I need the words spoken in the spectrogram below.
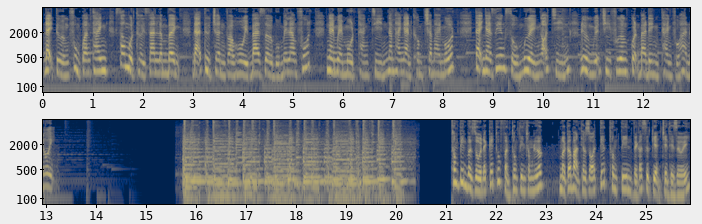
Đại tướng Phùng Quang Thanh sau một thời gian lâm bệnh đã từ trần vào hồi 3 giờ 45 phút ngày 11 tháng 9 năm 2021 tại nhà riêng số 10 ngõ 9, đường Nguyễn Tri Phương, quận Ba Đình, thành phố Hà Nội. Thông tin vừa rồi đã kết thúc phần thông tin trong nước. Mời các bạn theo dõi tiếp thông tin về các sự kiện trên thế giới.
